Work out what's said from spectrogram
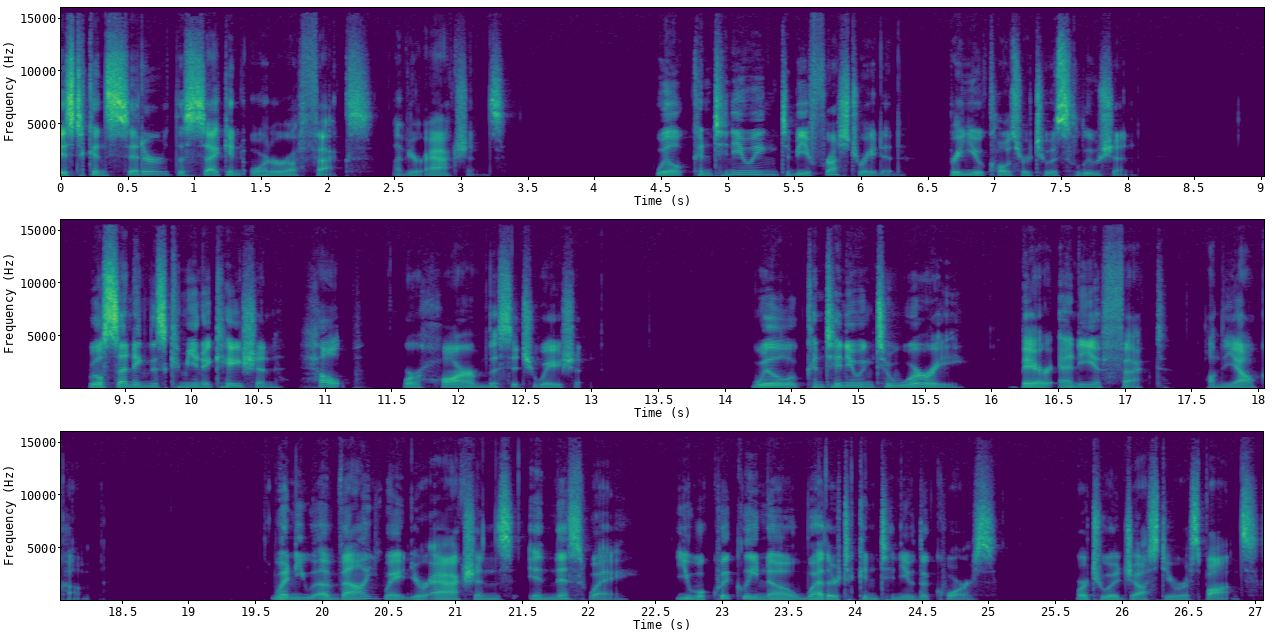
is to consider the second order effects of your actions. Will continuing to be frustrated bring you closer to a solution? Will sending this communication help or harm the situation? Will continuing to worry bear any effect on the outcome? When you evaluate your actions in this way, you will quickly know whether to continue the course or to adjust your response.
